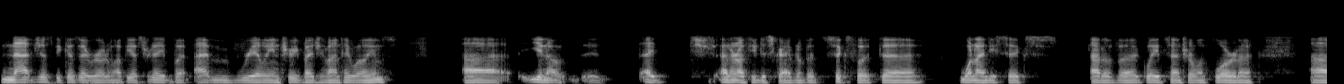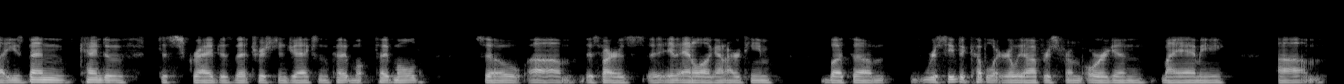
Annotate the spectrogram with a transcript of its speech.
not just because I wrote him up yesterday, but I'm really intrigued by Javonte Williams. Uh, you know, I I don't know if you described him, but six foot uh, 196 out of uh, Glade Central in Florida. Uh, he's been kind of described as that Trishton Jackson type, type mold. So um, as far as an analog on our team, but um, received a couple of early offers from Oregon, Miami, um,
